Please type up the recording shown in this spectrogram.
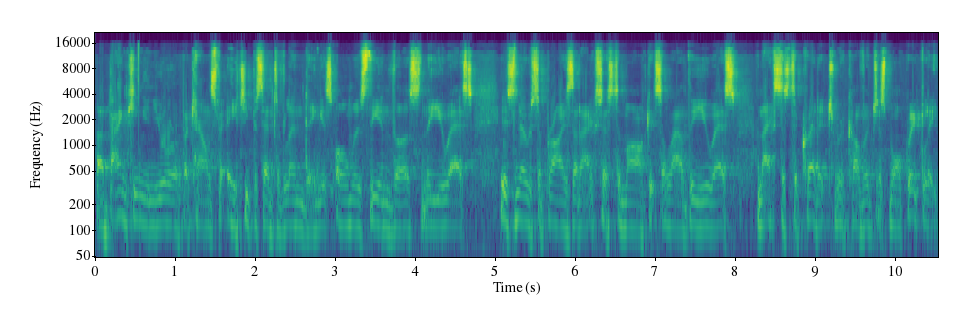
Uh, banking in Europe accounts for 80% of lending. It's almost the inverse in the US. It's no surprise that access to markets allowed the US and access to credit to recover just more quickly.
